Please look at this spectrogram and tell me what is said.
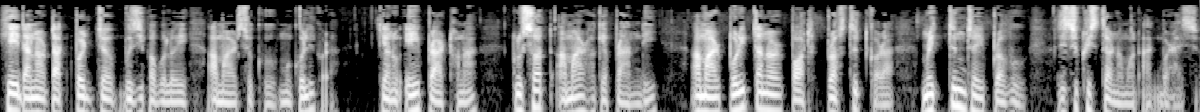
সেই দানৰ তাৎপৰ্য বুজি পাবলৈ আমাৰ চকু মুকলি কৰা। কিয়নো এই প্ৰাৰ্থনা ক্ৰুচত আমাৰ হকে প্ৰাণ দি আমাৰ পৰিত্ৰাণৰ পথ প্ৰস্তুত কৰা মৃত্যুঞ্জয়ী প্ৰভু যীশুখ্ৰীষ্টৰ নামত আগবঢ়াইছো।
